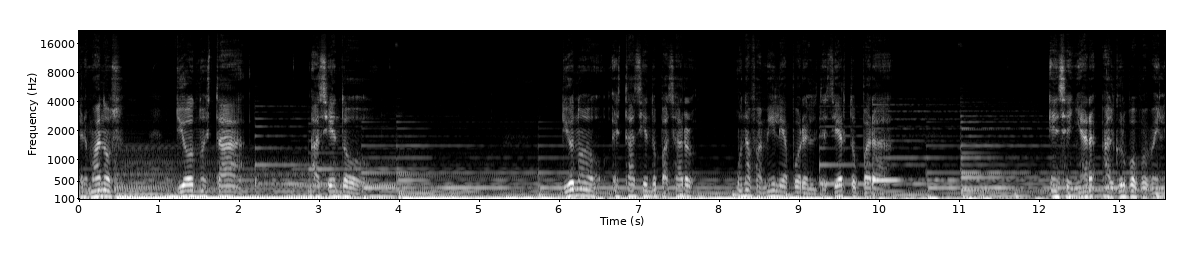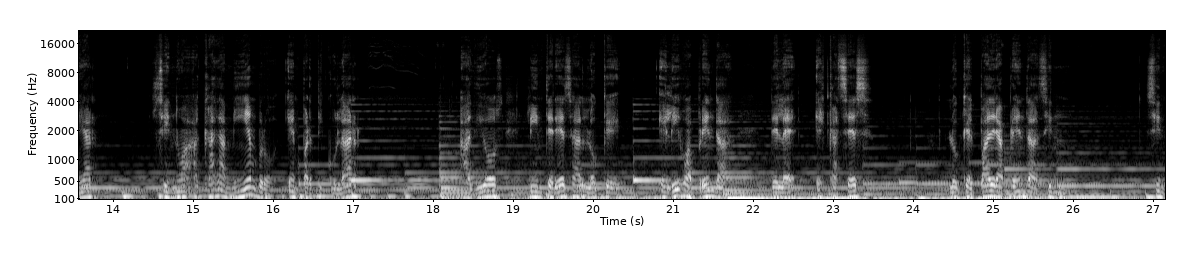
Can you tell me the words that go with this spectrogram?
Hermanos, Dios no está haciendo, Dios no está haciendo pasar una familia por el desierto para enseñar al grupo familiar, sino a cada miembro en particular. A Dios le interesa lo que el hijo aprenda de la escasez, lo que el padre aprenda sin, sin,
